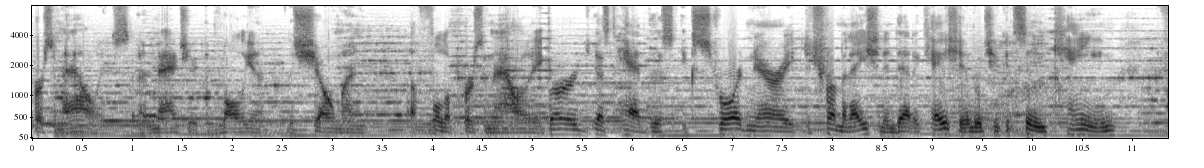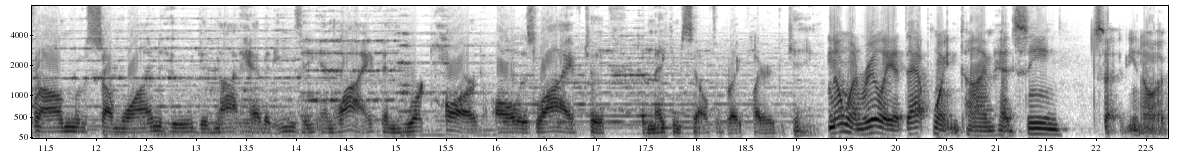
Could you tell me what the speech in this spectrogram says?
personalities. Uh, Magic, ebullient, the showman, uh, full of personality. Bird just had this extraordinary determination and dedication, which you could see came from someone who did not have it easy in life and worked hard all his life to, to make himself the great player he became. No one really at that point in time had seen, you know, a,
